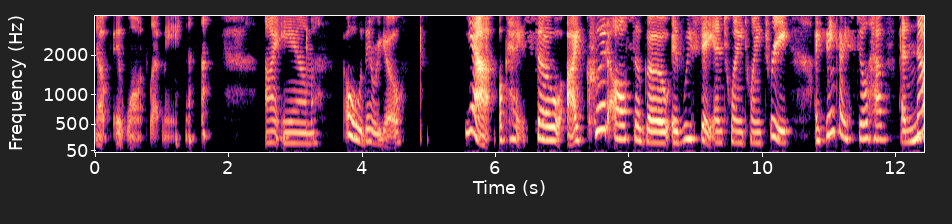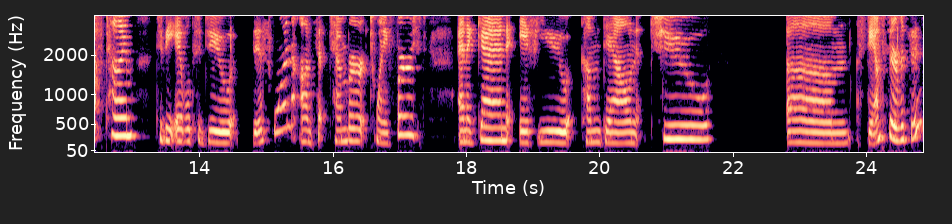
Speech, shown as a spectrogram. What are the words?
Nope, it won't let me. I am, oh, there we go. Yeah, okay, so I could also go, if we stay in 2023, I think I still have enough time to be able to do this one on September 21st. And again, if you come down to um, stamp services,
